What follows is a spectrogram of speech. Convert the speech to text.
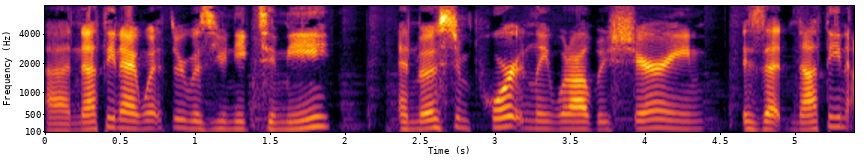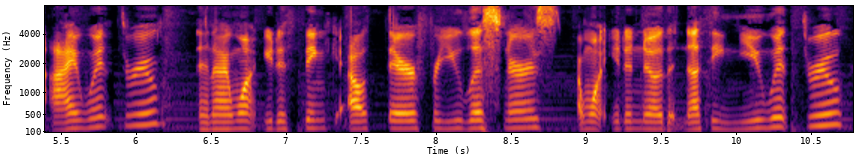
Uh, nothing I went through was unique to me. And most importantly, what I'll be sharing is that nothing I went through, and I want you to think out there for you listeners, I want you to know that nothing you went through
